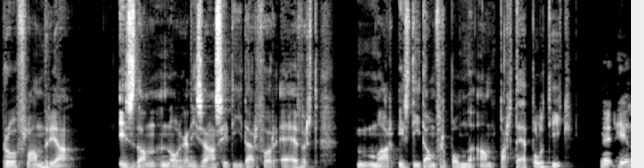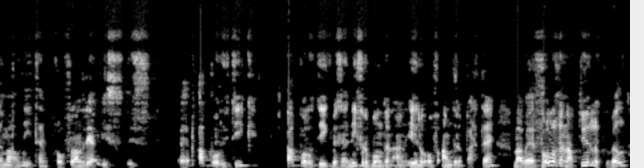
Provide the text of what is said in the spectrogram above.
Pro Flandria is dan een organisatie die daarvoor ijvert, maar is die dan verbonden aan partijpolitiek? Nee, helemaal niet. Hè. Pro Flandria is dus uh, apolitiek. Apolitiek, we zijn niet verbonden aan een of andere partij, maar wij volgen natuurlijk wel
